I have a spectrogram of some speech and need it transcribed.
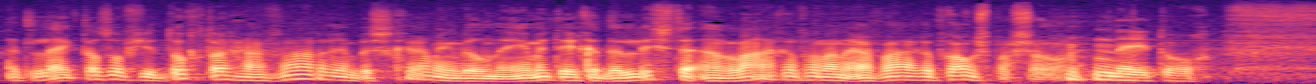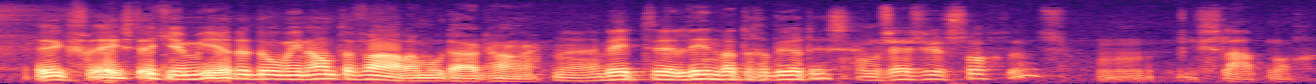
Het lijkt alsof je dochter haar vader in bescherming wil nemen tegen de listen en lagen van een ervaren vrouwspersoon. Nee, toch. Ik vrees dat je meer de dominante vader moet uithangen. Nou, weet eh, Lin wat er gebeurd is? Om zes uur s ochtends? Hm, die slaapt nog.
